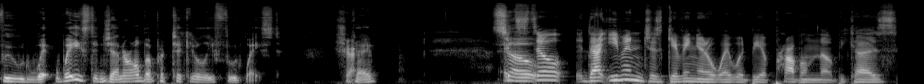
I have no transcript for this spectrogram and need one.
food wa- waste in general, but particularly food waste. Sure. Okay. it's So still that even just giving it away would be a problem though because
